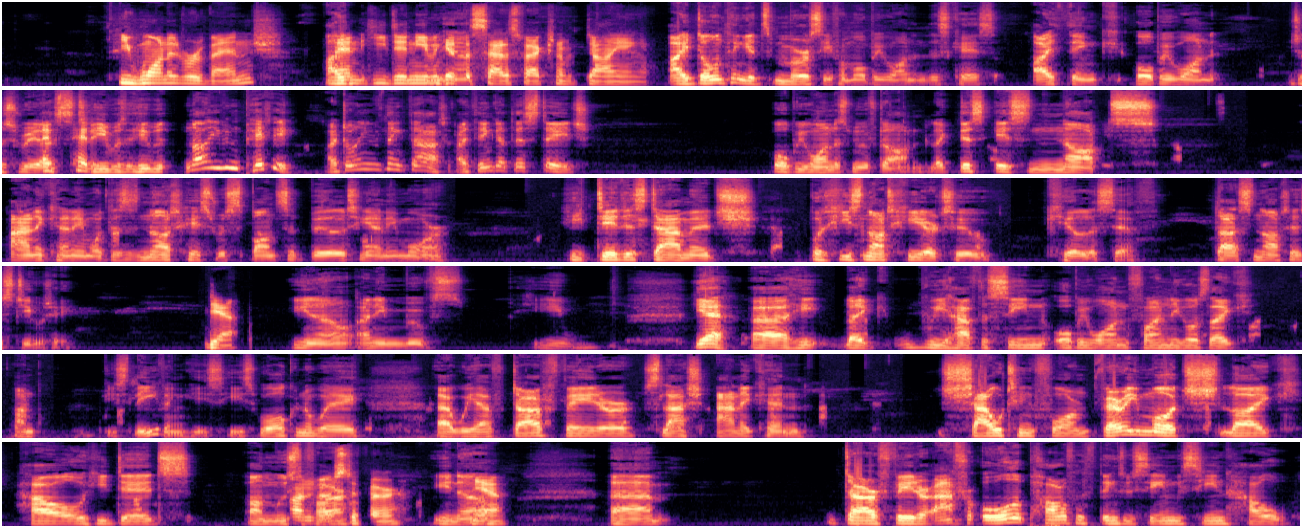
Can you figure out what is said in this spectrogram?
He wanted revenge, I and he didn't even yeah. get the satisfaction of dying. I don't think it's mercy from Obi Wan in this case. I think Obi Wan just realized he was he was not even pity. I don't even think that. I think at this stage, Obi Wan has moved on. Like this is not Anakin anymore. This is not his responsibility anymore. He did his damage, but he's not here to kill the Sith. That's not his duty. Yeah. You know, and he moves. He, yeah. Uh, he like we have the scene. Obi Wan finally goes like, "I'm." He's leaving. He's he's walking away. Uh, we have Darth Vader slash Anakin shouting for him, very much like how he did on On Mustafar. Mustafar. You know, Yeah. Um, Darth Vader. After all the powerful things we've seen, we've seen how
